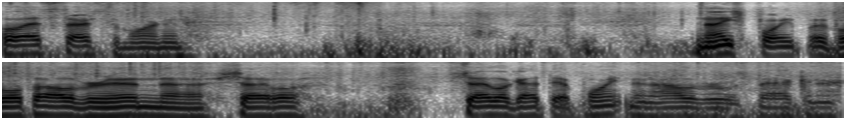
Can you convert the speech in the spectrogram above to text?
Well, that starts the morning. Nice point by both Oliver and uh, Shiloh. Shiloh got that point, and then Oliver was backing her.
